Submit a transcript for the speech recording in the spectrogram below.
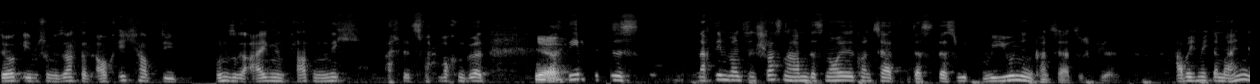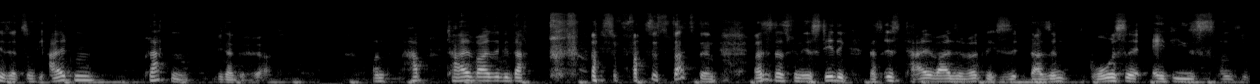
Dirk eben schon gesagt hat, auch ich habe die unsere eigenen Platten nicht alle zwei Wochen gehört. Yeah. Nachdem, es, nachdem wir uns entschlossen haben, das neue Konzert, das, das Reunion-Konzert zu spielen, habe ich mich da mal hingesetzt und die alten Platten wieder gehört. Und habe teilweise gedacht, was, was, ist das denn? Was ist das für eine Ästhetik? Das ist teilweise wirklich, da sind große 80s und so,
